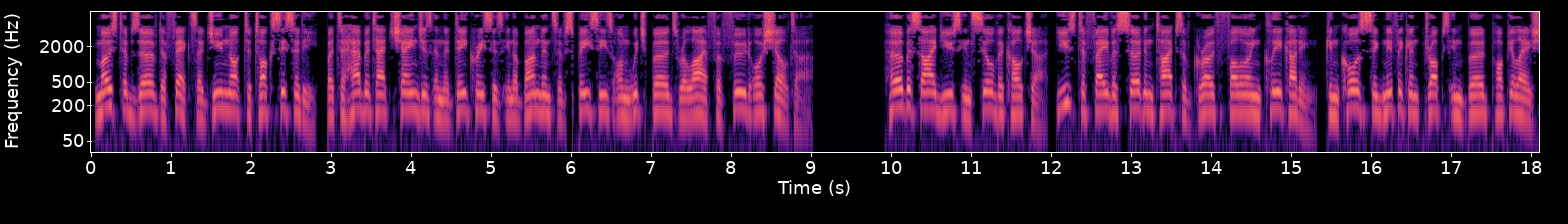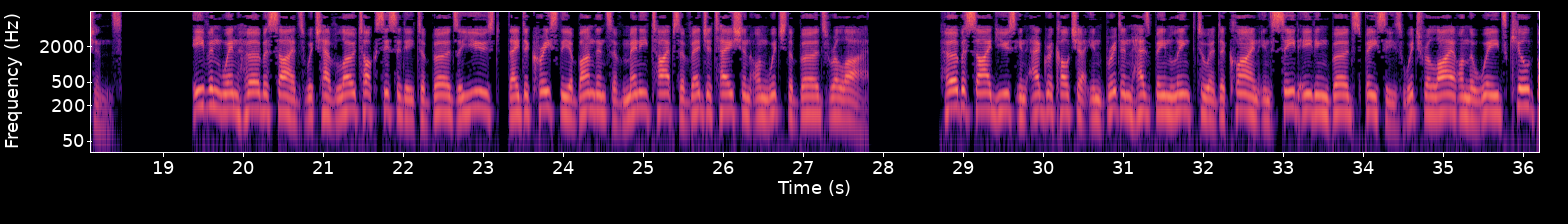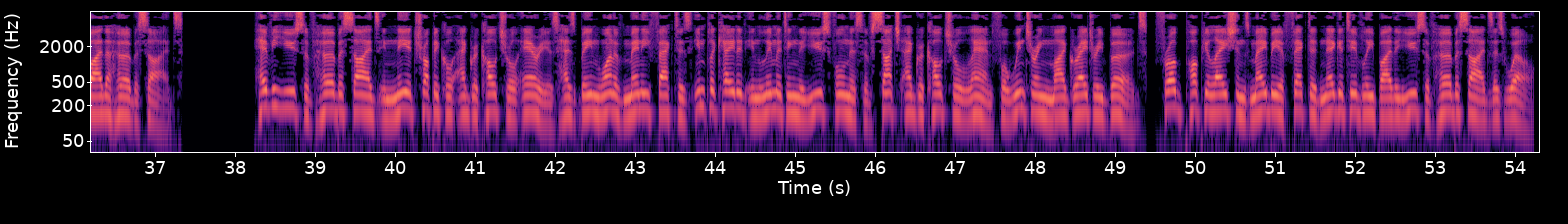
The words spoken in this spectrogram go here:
Most observed effects are due not to toxicity, but to habitat changes and the decreases in abundance of species on which birds rely for food or shelter. Herbicide use in silviculture, used to favor certain types of growth following clearcutting, can cause significant drops in bird populations. Even when herbicides which have low toxicity to birds are used, they decrease the abundance of many types of vegetation on which the birds rely. Herbicide use in agriculture in Britain has been linked to a decline in seed-eating bird species which rely on the weeds killed by the herbicides. Heavy use of herbicides in neotropical agricultural areas has been one of many factors implicated in limiting the usefulness of such agricultural land for wintering migratory birds. Frog populations may be affected negatively by the use of herbicides as well.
